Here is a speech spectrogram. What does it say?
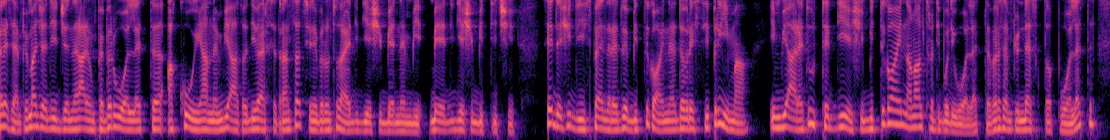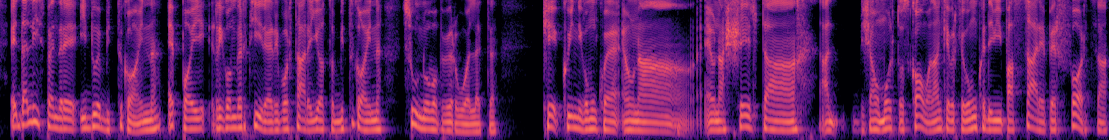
Per esempio, immagina di generare un paper wallet a cui hanno inviato diverse transazioni per un totale di 10 BNB, di 10 BTC. Se decidi di spendere 2 Bitcoin, dovresti prima inviare tutte e 10 Bitcoin a un altro tipo di wallet, per esempio un desktop wallet, e da lì spendere i 2 Bitcoin e poi riconvertire e riportare gli 8 Bitcoin su un nuovo paper wallet che quindi comunque è una, è una scelta diciamo molto scomoda anche perché comunque devi passare per forza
